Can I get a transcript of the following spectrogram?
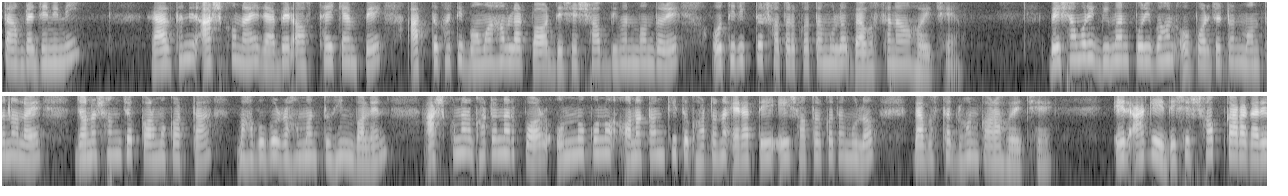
তা আমরা জেনে নিই। রাজধানীর আশকোনায় র্যাবের অস্থায়ী ক্যাম্পে আত্মঘাতী বোমা হামলার পর দেশের সব বিমানবন্দরে অতিরিক্ত সতর্কতামূলক ব্যবস্থা নেওয়া হয়েছে। বেসামরিক বিমান পরিবহন ও পর্যটন মন্ত্রণালয়ে জনসংযোগ কর্মকর্তা মাহবুবুর রহমান তুহিন বলেন, আশকোনার ঘটনার পর অন্য কোনো অনাকাঙ্ক্ষিত ঘটনা এড়াতে এই সতর্কতামূলক ব্যবস্থা গ্রহণ করা হয়েছে। এর আগে দেশের সব কারাগারে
